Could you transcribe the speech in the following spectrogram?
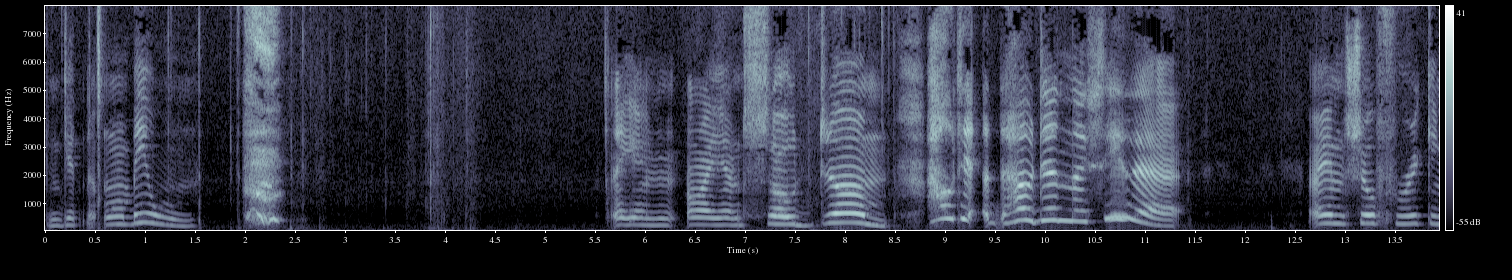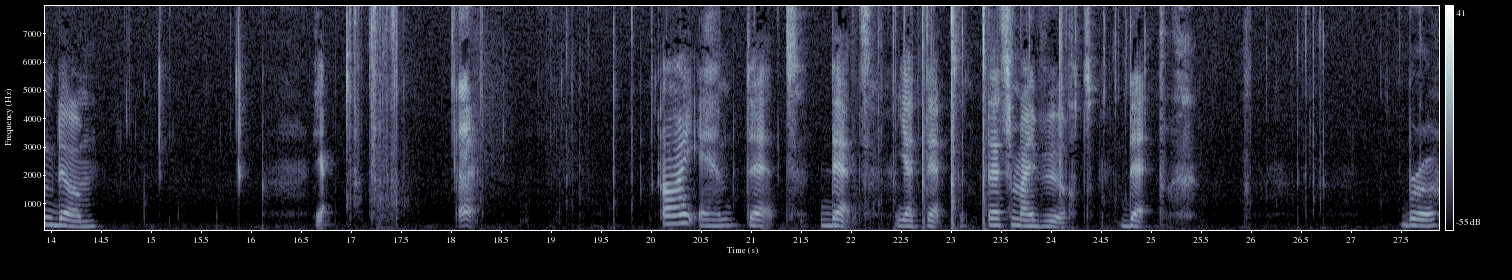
Can get that one bill. I am so dumb. How did how didn't I see that? I am so freaking dumb. Yeah. I am dead. Dead. Yeah, dead. That's my word. Dead. Bruh.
